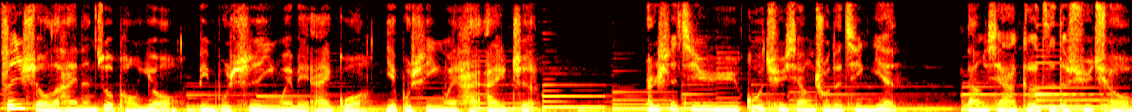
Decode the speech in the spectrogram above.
分手了还能做朋友，并不是因为没爱过，也不是因为还爱着。而是基于过去相处的经验、当下各自的需求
